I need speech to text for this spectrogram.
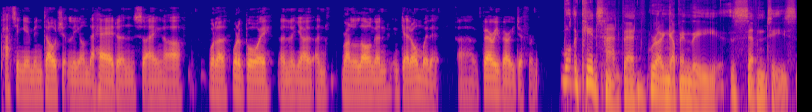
patting him indulgently on the head and saying, "Ah, oh, what a what a boy," and you know, and run along and, and get on with it. Uh, very very different. What the kids had then, growing up in the seventies,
